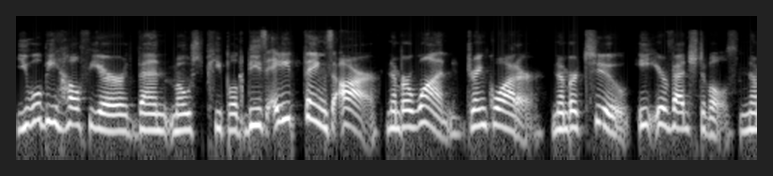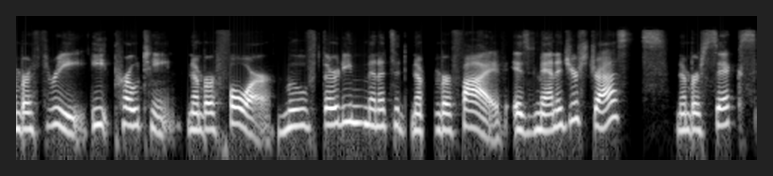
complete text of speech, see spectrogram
you will be healthier than most people. These eight things are number one, drink water. Number two, eat your vegetables. Number three, eat protein. Number four, move 30 minutes. A- number five is manage your stress. Number six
